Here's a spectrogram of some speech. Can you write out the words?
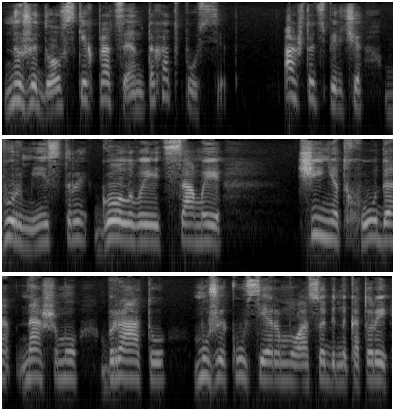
на жидовских процентах отпустит. А что теперь че бурмистры, головы эти самые чинят худо нашему брату, мужику серому, особенно который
